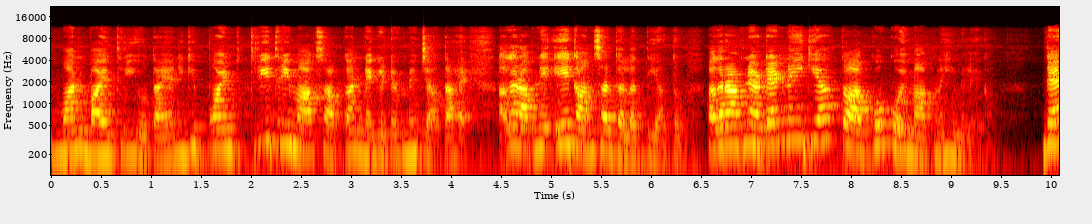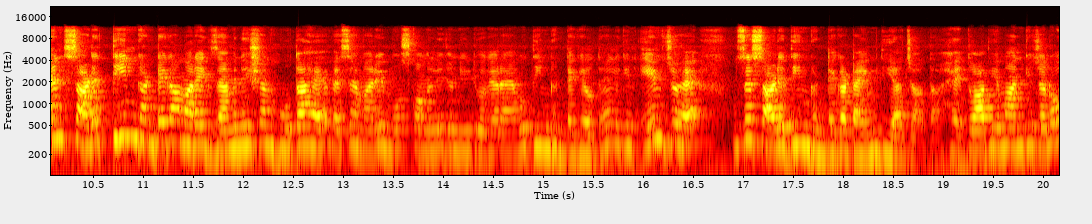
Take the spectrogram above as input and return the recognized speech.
वन बाय थ्री होता है, यानी कि पॉइंट थ्री थ्री मार्क्स आपका नेगेटिव में जाता है। अगर आपने एक आंसर गलत दिया तो। अगर आपने अटेंड नहीं किया तो आपको कोई मार्क नहीं मिलेगा। देन साढ़े तीन घंटे का हमारा एग्जामिनेशन होता है। वैसे हमारे मोस्ट कॉमनली जो नीट वगैरह है, वो तीन घंटे के होते हैं, लेकिन एम्स जो है उसे साढ़े तीन घंटे का टाइम दिया जाता है। तो आप ये मान के चलो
